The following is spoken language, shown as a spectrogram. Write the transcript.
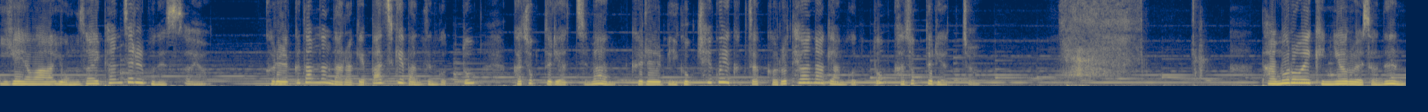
이해와 용서의 편지를 보냈어요. 그를 끝없는 나락에 빠지게 만든 것도 가족들이었지만 그를 미국 최고의 극작가로 태어나게 한 것도 가족들이었죠. 밤으로의 긴 여로에서는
